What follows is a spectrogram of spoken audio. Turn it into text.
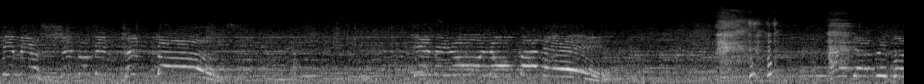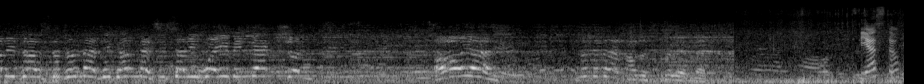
Give me a cinnamon timbers! Give me all your money! and everybody does the dramatic, unnecessary waving action. Oh yes! Look at that! Oh, that's brilliant then. Sziasztok!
